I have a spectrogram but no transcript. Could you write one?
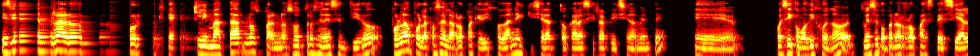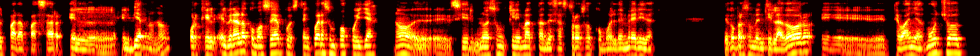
es bien raro porque aclimatarnos para nosotros en ese sentido, por un lado por la cosa de la ropa que dijo Dani, que quisiera tocar así rapidísimamente, eh, pues sí, como dijo, ¿no? Tuviste que comprar ropa especial para pasar el, invierno, ¿no? Porque el, verano, como sea, pues te encueras un poco y ya, ¿no? Es decir, no es un clima tan desastroso como el de Mérida. Te compras un ventilador, eh, te bañas mucho,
